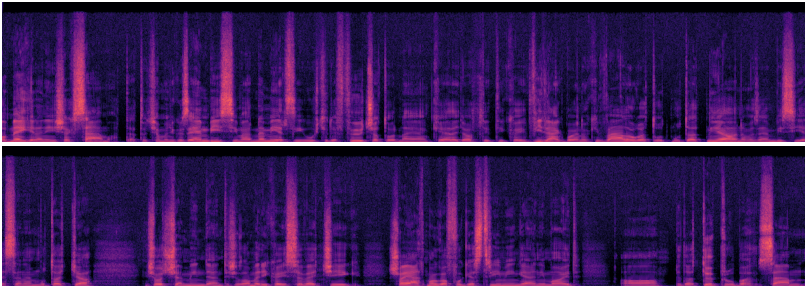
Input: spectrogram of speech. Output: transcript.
a megjelenések száma. Tehát, hogyha mondjuk az NBC már nem érzi úgy, hogy a főcsatornáján kell egy atlétikai világbajnoki válogatót mutatnia, hanem az NBC nem mutatja, és ott sem mindent, és az amerikai szövetség saját maga fogja streamingelni majd a, például a több próba szám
